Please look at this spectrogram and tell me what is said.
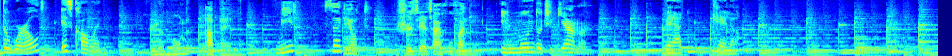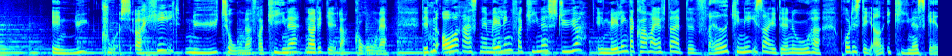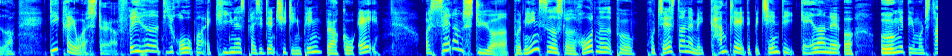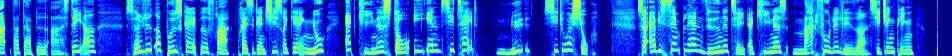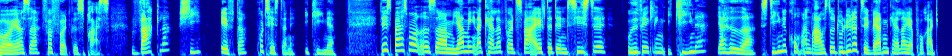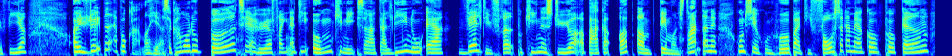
The world is calling. Le monde appelle. Мир зовет. 世界在呼唤你。 Il mondo ci chiama. Verden kalder. En ny kurs og helt nye toner fra Kina, når det gælder corona. Det er den overraskende melding fra Kinas styre. En melding, der kommer efter, at øh, vrede kinesere i denne uge har protesteret i Kinas gader. De kræver større frihed. De råber, at Kinas præsident Xi Jinping bør gå af. Og selvom styret på den ene side har slået hårdt ned på protesterne med kampklædte betjente i gaderne og unge demonstranter, der er blevet arresteret, så lyder budskabet fra præsident Xi's regering nu, at Kina står i en, citat, ny situation. Så er vi simpelthen vidne til, at Kinas magtfulde leder, Xi Jinping, bøjer sig for folkets pres. Vakler Xi efter protesterne i Kina? Det er spørgsmålet, som jeg mener kalder på et svar efter den sidste udvikling i Kina. Jeg hedder Stine Krohmann Dragsted. Du lytter til Verden kalder her på Radio 4. Og i løbet af programmet her, så kommer du både til at høre fra en af de unge kinesere, der lige nu er vældig fred på Kinas styre og bakker op om demonstranterne. Hun siger, hun håber, at de fortsætter med at gå på gaden.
